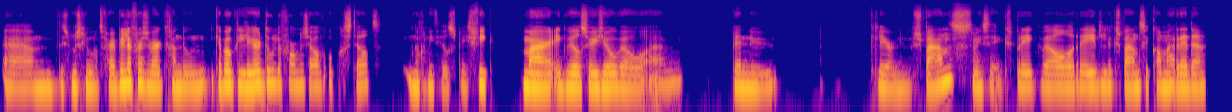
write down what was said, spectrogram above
Ehm, dus misschien wat vrijwilligerswerk gaan doen. Ik heb ook leerdoelen voor mezelf opgesteld. Nog niet heel specifiek. Maar ik wil sowieso wel. Um, ben nu. Ik leer nu Spaans. Tenminste, ik spreek wel redelijk Spaans. Ik kan me redden.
